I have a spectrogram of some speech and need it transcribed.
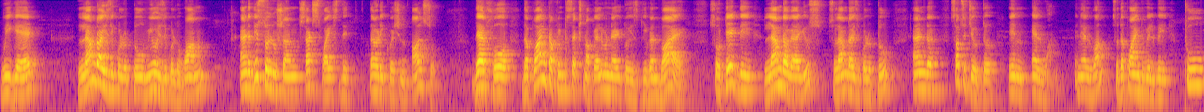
we get lambda is equal to 2, mu is equal to 1 and this solution satisfies the third equation also. Therefore, the point of intersection of L1 and L2 is given by, so take the lambda values, so lambda is equal to 2 and substitute in L1. In L1, so the point will be 2,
